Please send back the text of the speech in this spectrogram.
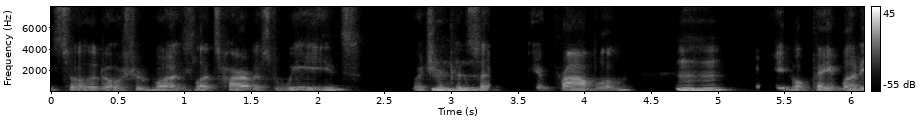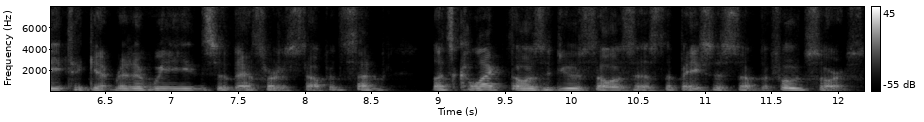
So the notion was, let's harvest weeds, which are mm -hmm. considered to be a problem. Mm -hmm. People pay money to get rid of weeds and that sort of stuff. And said, let's collect those and use those as the basis of the food source.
